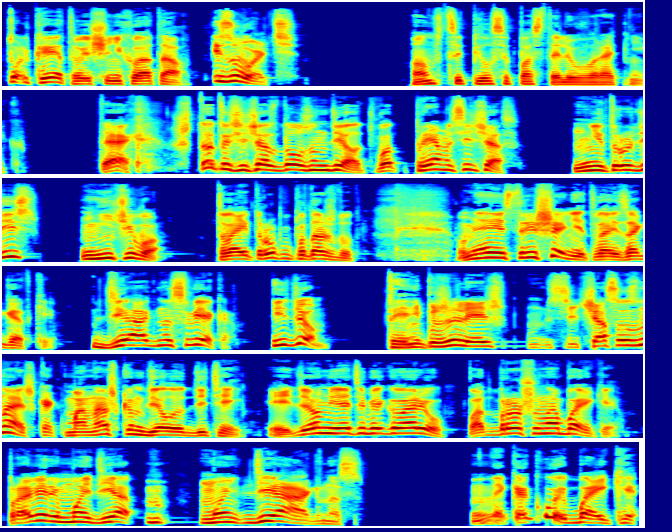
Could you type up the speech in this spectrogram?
Только этого еще не хватало. Извольте!» Он вцепился пастелю в воротник. «Так, что ты сейчас должен делать? Вот прямо сейчас. Не трудись, ничего. Твои трупы подождут. У меня есть решение твоей загадки. Диагноз века. Идем. Ты не пожалеешь. Сейчас узнаешь, как монашкам делают детей. Идем, я тебе говорю. Подброшу на байке. Проверим мой диа... мой диагноз». «На какой байке?»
